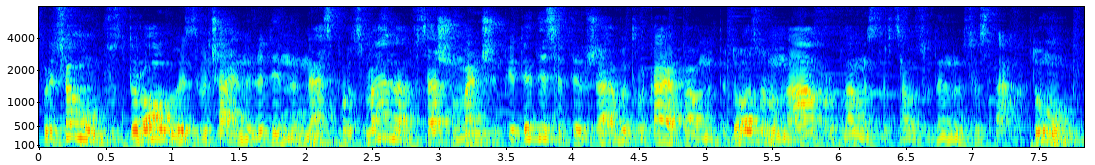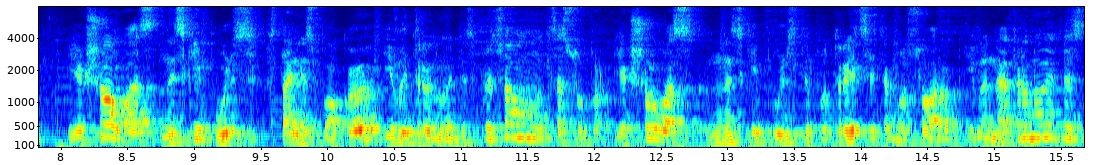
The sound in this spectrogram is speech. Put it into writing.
При цьому в здорової, звичайної людини, не спортсмена, все, що менше 50, вже викликає певну підозру на проблеми з серцево-судинною системою. Тому, якщо у вас низький пульс в стані спокою і ви тренуєтесь при цьому, це супер. Якщо у вас низький пульс типу 30 або 40 і ви не тренуєтесь,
